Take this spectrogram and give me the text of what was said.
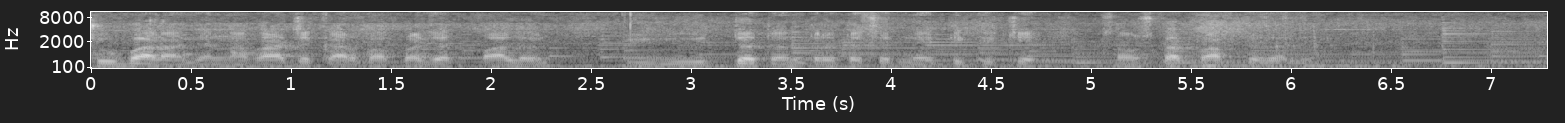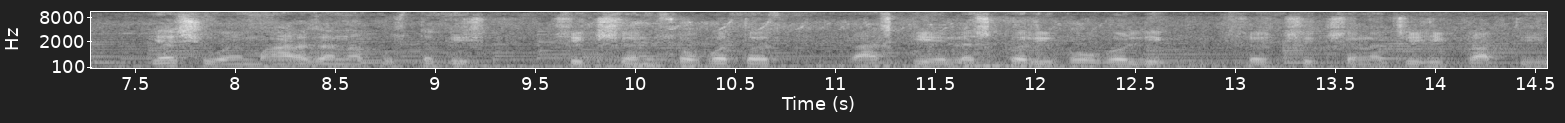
शिवबा राजांना राजकारभार प्रजात पालन युद्धतंत्र तसेच नैतिकीचे संस्कार प्राप्त झाले. याशिवाय महाराजांना पुस्तकी शिक्षण सोबतच राजकीय लष्करी भौगोलिक शिक्षणाची ही प्राप्ती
